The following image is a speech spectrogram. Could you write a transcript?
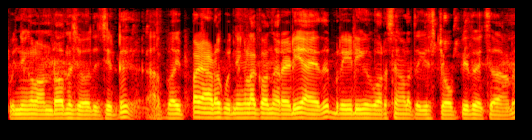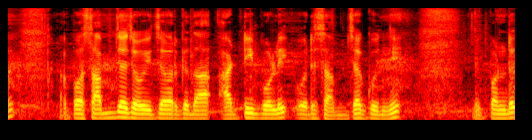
കുഞ്ഞുങ്ങളുണ്ടോയെന്ന് ചോദിച്ചിട്ട്. അപ്പോൾ ഇപ്പോഴാണ് കുഞ്ഞുങ്ങളൊക്കെ ഒന്ന് റെഡി ആയത്. ബ്രീഡിങ് കുറച്ച് നാളത്തേക്ക് സ്റ്റോപ്പ് ചെയ്ത് വെച്ചതാണ്. അപ്പോൾ സബ്ജ ചോദിച്ചവർക്ക് ഇതാ അടിപൊളി ഒരു സബ്ജ കുഞ്ഞ് ഇപ്പുണ്ട്.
